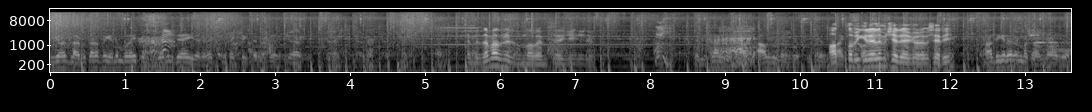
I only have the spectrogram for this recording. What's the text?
Bizi gördüler bu tarafa gelin burayı temizleyelim D'ye gidelim. Hepsini tek tek temizleyelim. Gördüm. Temizlemez miyiz bunlar benim sevgi geliyor. Temizler mi? Az, az mıdır diyorsun içeri? Atla Sanki bir girelim içeriye şöyle bir seri. Hadi girelim bakalım ne oluyor.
